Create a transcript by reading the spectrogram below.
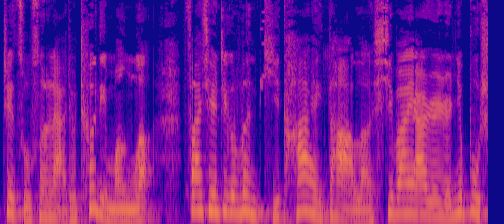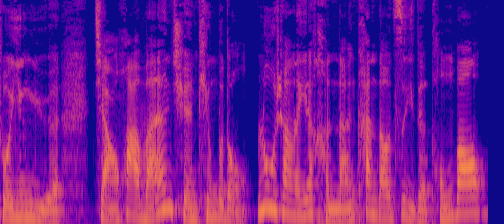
这祖孙俩就彻底懵了，发现这个问题太大了。西班牙人人家不说英语，讲话完全听不懂，路上呢也很难看到自己的同胞，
